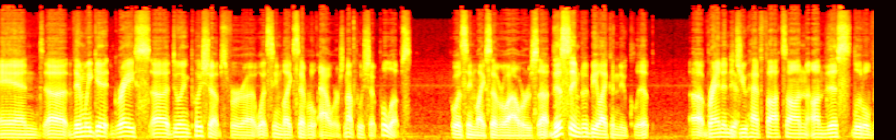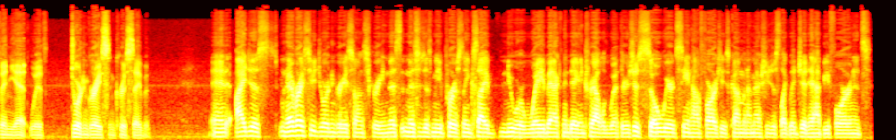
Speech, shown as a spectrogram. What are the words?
And uh, then we get Grace uh, doing push-ups for uh, what seemed like several hours. Not push-up, pull-ups for what seemed like several hours. This seemed to be like a new clip. Uh, Brandon, did Yeah. you have thoughts on, on this little vignette with Jordynne Grace and Chris Sabin? And I just, whenever I see Jordynne Grace on screen, this and this is just me personally because I knew her way back in the day and traveled with her. It's just so weird seeing how far she's come, and I'm actually just like legit happy for her. And it's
